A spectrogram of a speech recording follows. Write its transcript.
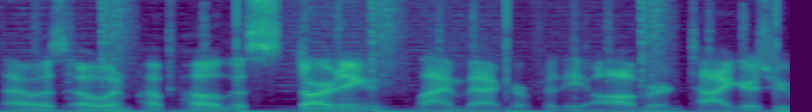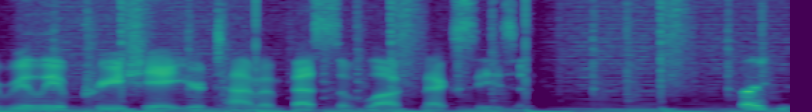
That was Owen Pappoe, the starting linebacker for the Auburn Tigers. We really appreciate your time and best of luck next season. Thank you.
